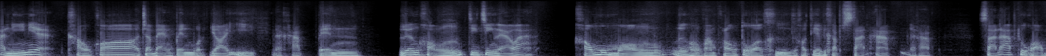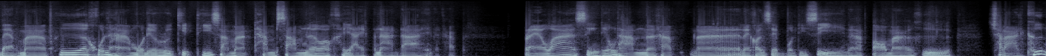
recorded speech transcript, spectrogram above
อันนี้เนี่ยเขาก็จะแบ่งเป็นบทย่อยอีกนะครับ เป็นเรื่องของจริง ๆ แล้วอะเขามุมมองเรื่องของความคล่องตัวคือเขาเทียบกับสตาร์ทอัพนะครับ สตาร์ทอัพถูกออกแบบมาเพื่อค้นหาโมเดลธุรกิจที่สามารถทำซ้ำแล้วก็ขยายขนาดได้นะครับ แปลว่าสิ่งที่ต้องทำนะครับในคอนเซปต์บทที่ 4 นะครับ ต่อมาก็คือฉลาดขึ้น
